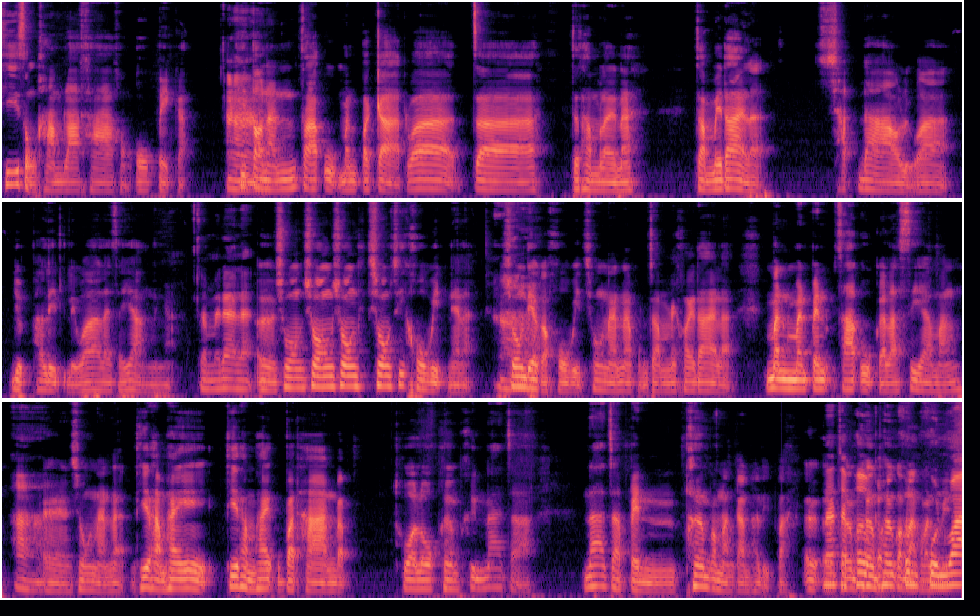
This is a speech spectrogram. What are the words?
ที่สงครามราคาของโอเปกอะาที่ตอนนั้นซาอุมันประกาศว่าจะจะทำอะไรนะจำไม่ได้ละ ชัดดาวน์หรือว่าหยุดผลิตหรือว่าอะไรสักอย่างหนึ่งอะจำไม่ได้แล้วเออช่วงช่วงช่วงช่วงที่โควิดเนี่ยแหละอ่าช่วงเดียวกับโควิดช่วงนั้นนะผมจำไม่ค่อยได้ละมันมันเป็นซาอุกับรัสเซียมั้งอ่าเออช่วงนั้นแหละที่ทำให้ที่ทำให้อุปทานแบบทั่วโลกเพิ่มขึ้นน่าจะน่าจะเป็นเพิ่มกำลังการผลิตปะเออออน่าจะเพิ่มเพิ่มกำลังการผลิตคุณว่า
